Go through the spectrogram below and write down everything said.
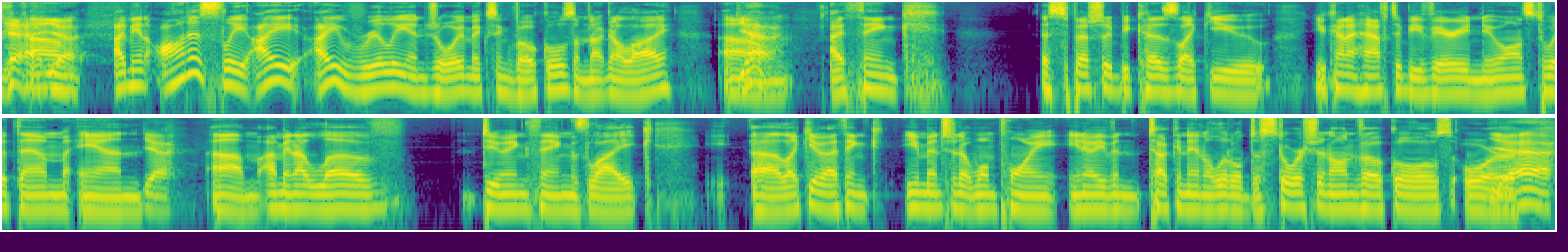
Yeah. Um, yeah. I mean, honestly, I I really enjoy mixing vocals. I'm not gonna lie. Um, Yeah. I think, especially because like you you kind of have to be very nuanced with them, and Yeah. um, I mean, I love doing things like. Uh, like you, I think you mentioned at one point, you know, even tucking in a little distortion on vocals, or Yeah.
